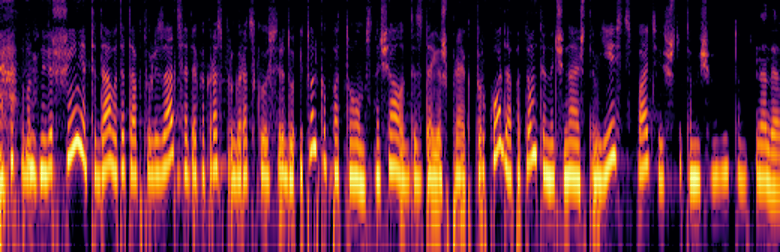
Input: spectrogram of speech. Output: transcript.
вот на вершине-то, да, вот эта актуализация, это как раз про городскую среду. И только потом, сначала ты сдаешь проект туркода, а потом ты начинаешь там есть, спать и что там еще. Ну, там. Ну да,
